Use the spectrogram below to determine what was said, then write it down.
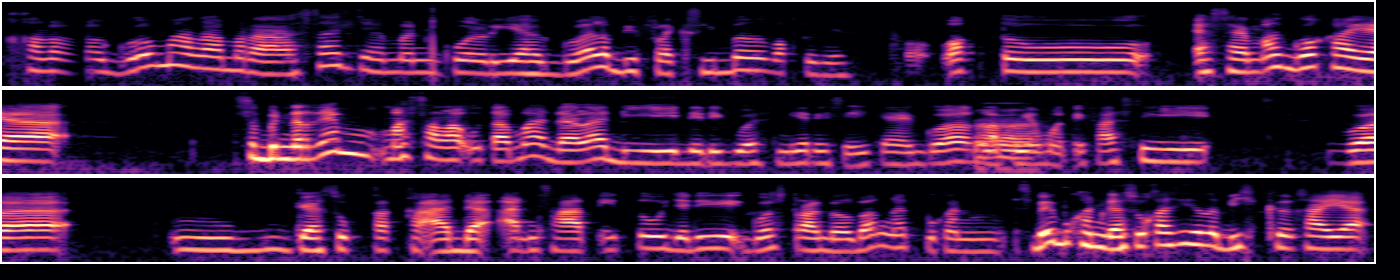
Kalau gue malah merasa zaman kuliah gue lebih fleksibel waktunya. Waktu SMA gue kayak sebenarnya masalah utama adalah di diri gue sendiri sih. Kayak gue nggak punya motivasi. Gue nggak suka keadaan saat itu. Jadi gue struggle banget. Bukan sebenarnya bukan nggak suka sih lebih ke kayak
